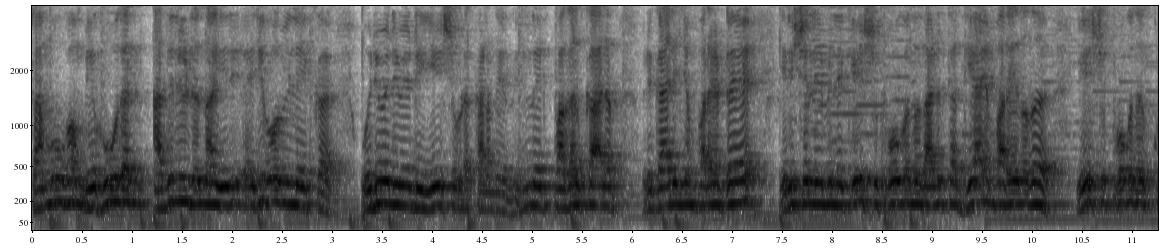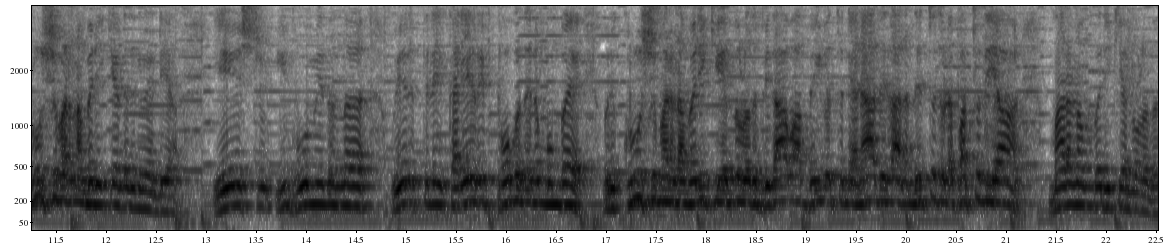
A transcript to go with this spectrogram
സമൂഹം യഹൂദൻ അതിരിടുന്ന എരി- എരിഹോവിലേക്ക് ഒരുവന് വേണ്ടി യേശു ഇവിടെ കടന്നു ചെന്നു. ഇന്ന് പകൽക്കാലം ഒരു കാര്യം ഞാൻ പറയട്ടെ എരിശല്യമിലേക്ക് യേശു പോകുന്നത് അടുത്ത അധ്യായം പറയുന്നത് യേശു പോകുന്നത് ക്രൂശുമരണം ഭരിക്കേണ്ടതിന് വേണ്ടിയാണ് യേശു ഈ ഭൂമിയിൽ നിന്ന് ഉയരത്തിലേക്ക് കരയേറി പോകുന്നതിന് മുമ്പ് ഒരു ക്രൂശ് മരണം വരിക്കുക എന്നുള്ളത് പിതാവ ദൈവത്തിന്റെ അനാദികാല നിത്യത്തിന്റെ പദ്ധതിയാണ് മരണം വരിക്കുക എന്നുള്ളത്.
